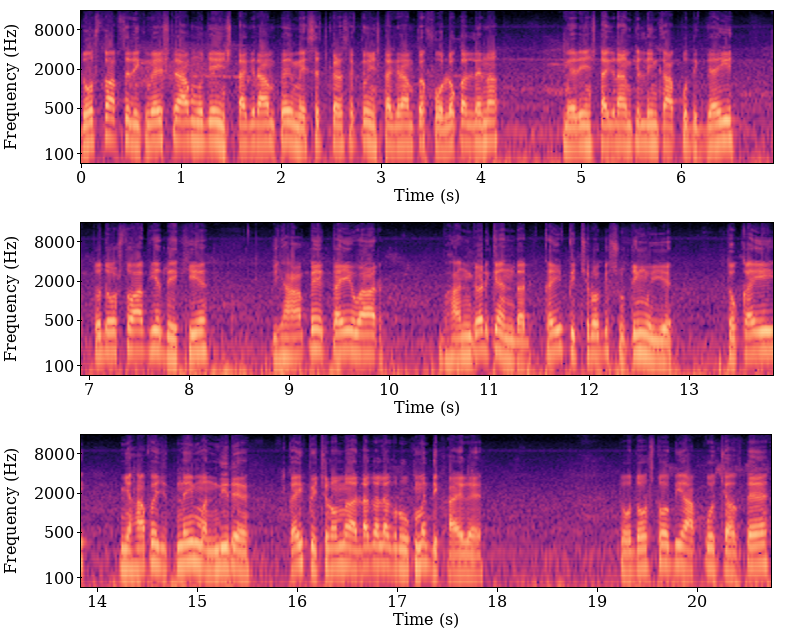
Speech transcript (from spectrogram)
दोस्तों, आपसे रिक्वेस्ट है, आप मुझे इंस्टाग्राम पे मैसेज कर सकते हो। इंस्टाग्राम पे फॉलो कर लेना। मेरे इंस्टाग्राम की लिंक आपको दिख जाएगी। तो दोस्तों, आप ये देखिए, यहाँ पे कई बार भानगढ़ के अंदर कई पिक्चरों की शूटिंग हुई है। तो कई यहाँ पे जितने ही मंदिर हैं कई पिक्चरों में अलग अलग रूप में दिखाए गए। तो दोस्तों, अभी आपको चलते हैं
